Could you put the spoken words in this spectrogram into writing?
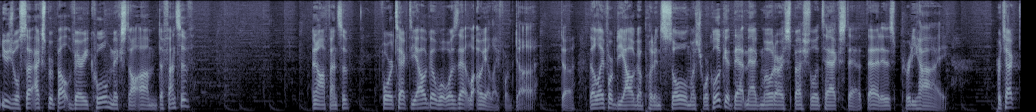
Usual set. Expert Belt, very cool. Mixed um, defensive and offensive. Four attack Dialga, what was that? Oh yeah, Life Orb, duh. Duh. That Life Orb Dialga put in so much work. Look at that Magmortar special attack stat. That is pretty high. Protect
